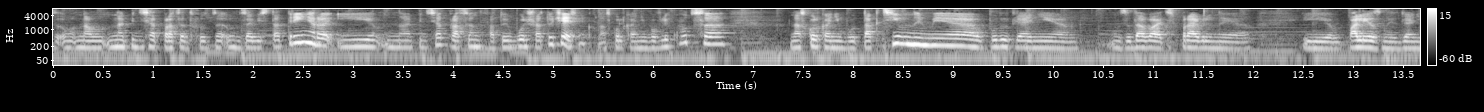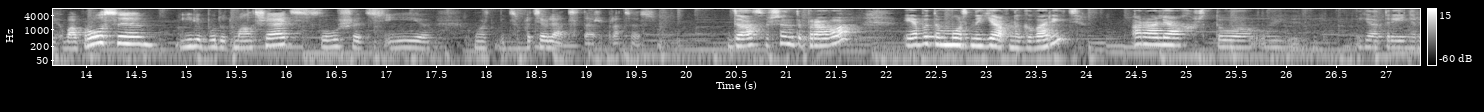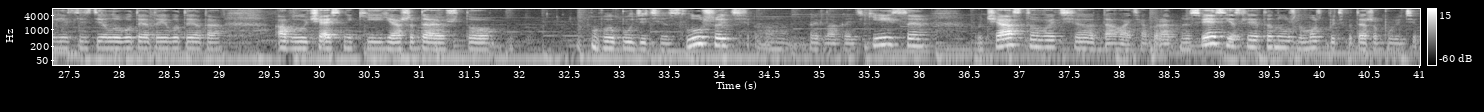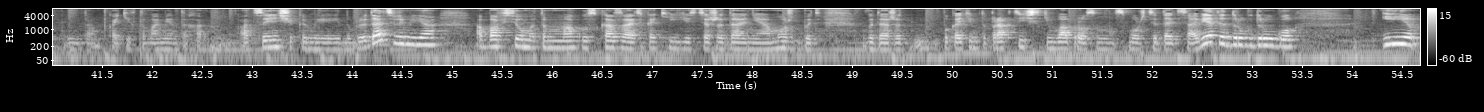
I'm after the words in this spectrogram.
на, на 50% он зависит от тренера и на 50%, а то и больше от участников, насколько они вовлекутся, насколько они будут активными, будут ли они задавать правильные и полезные для них вопросы, или будут молчать, слушать и, может быть, сопротивляться даже процессу. Да, совершенно ты права. И об этом можно явно говорить о ролях, что я тренер, я здесь делаю вот это и вот это а вы участники, я ожидаю, что вы будете слушать, э, предлагать кейсы, участвовать, э, давать обратную связь, если это нужно. Может быть, вы даже будете ну, там, в каких-то моментах оценщиками и наблюдателями. Я обо всем этом могу сказать, какие есть ожидания. А может быть, вы даже по каким-то практическим вопросам сможете дать советы друг другу. И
